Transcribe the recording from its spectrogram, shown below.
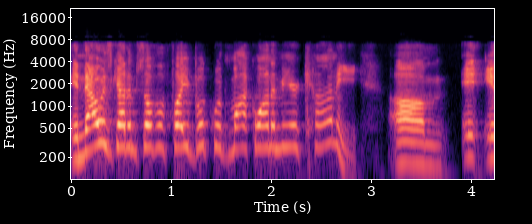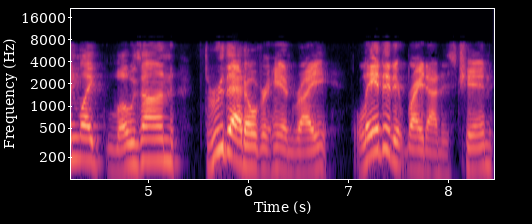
and now he's got himself a fight book with Makwan Amirkhani. Um, in like Lauzon threw that overhand right, landed it right on his chin,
